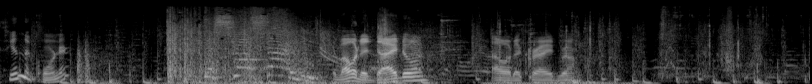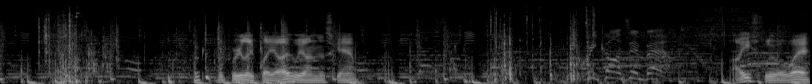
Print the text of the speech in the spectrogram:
Is he in the corner? If I would have died to him, I would have cried, bro. Some people really play ugly on this game. Oh, he flew away.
